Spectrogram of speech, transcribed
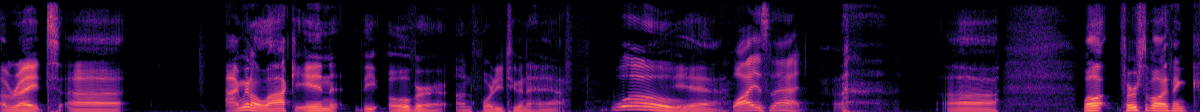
All right. Uh, I'm going to lock in the over on 42 and a half. Whoa. Yeah. Why is that? uh, well, first of all, I think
